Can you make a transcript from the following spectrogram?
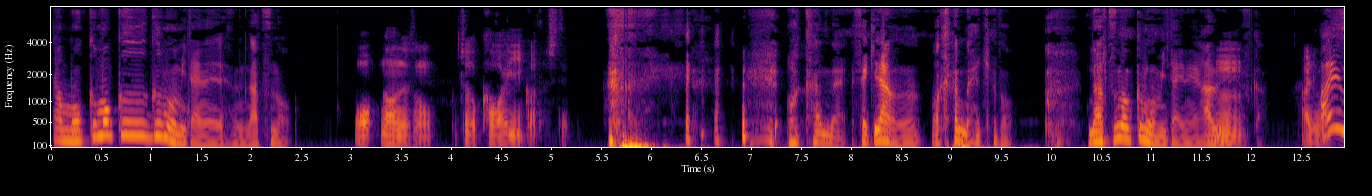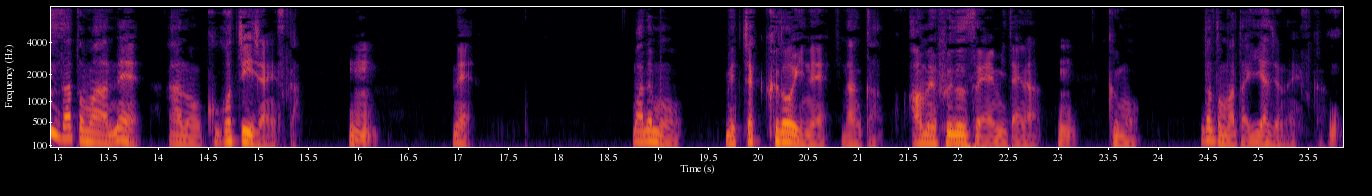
だ黙々雲みたいなやつですね、夏の。お、なんでその、ちょっと可愛い言い方して。わかんない。積乱雲？わかんないけど。夏の雲みたいなのあるじゃないですか。あります。ああいうのだとまあね、あの、心地いいじゃないですか。うん。ね。まあでも、めっちゃ黒いね、なんか、雨降るぜ、みたいなうん、雲。だとまた嫌じゃないですか。うん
